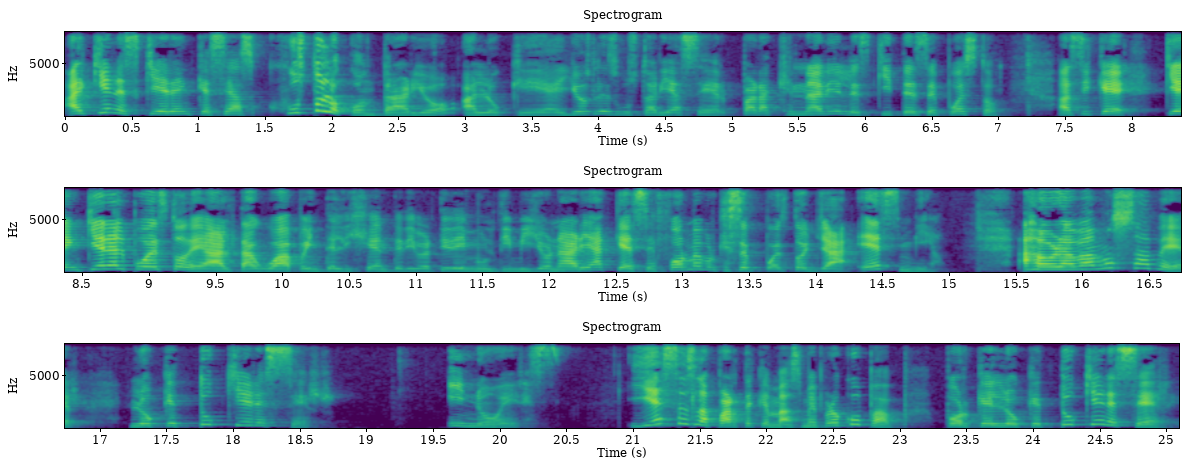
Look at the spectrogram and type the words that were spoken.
Hay quienes quieren que seas justo lo contrario a lo que a ellos les gustaría ser para que nadie les quite ese puesto. Así que quien quiera el puesto de alta, guapa, inteligente, divertida y multimillonaria, que se forme porque ese puesto ya es mío. Ahora vamos a ver lo que tú quieres ser y no eres. Y esa es la parte que más me preocupa, porque lo que tú quieres ser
